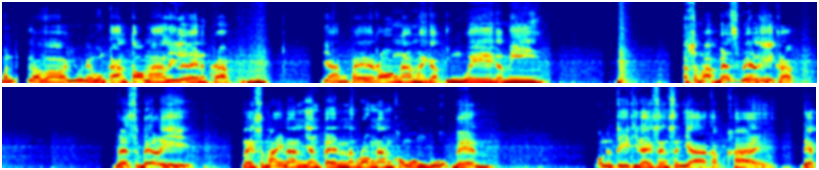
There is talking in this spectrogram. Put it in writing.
มันแล้วก็อยู่ในวงการต่อมาเรื่อยๆนะครับ อย่างไปร้องนำให้กับ Yngwie ก็มีสำหรับ Blaze Bayley ครับ Blaze Bayley ในสมัยนั้นยังเป็นนักร้องนำของวง Wolfsbane วงดนตรีที่ได้เซ็นสัญญากับค่าย Def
